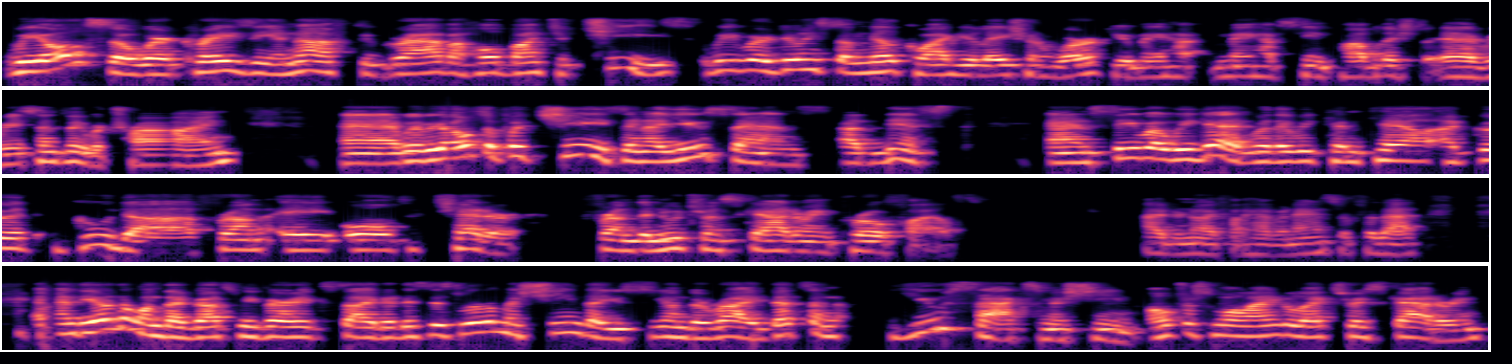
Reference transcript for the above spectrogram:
We also were crazy enough to grab a whole bunch of cheese. We were doing some milk coagulation work you may, ha may have seen published uh, recently. We're trying. And we also put cheese in a USANS at NIST and see what we get, whether we can tell a good Gouda from a old cheddar from the neutron scattering profiles. I don't know if I have an answer for that. And the other one that got me very excited is this little machine that you see on the right. That's an USAXS machine, ultra small angle X-ray scattering,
